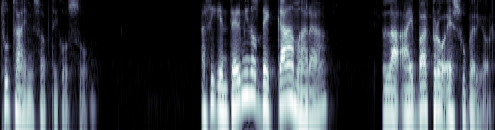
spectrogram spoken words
two times optical zoom. Así que en términos de cámara, la iPad Pro es superior.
